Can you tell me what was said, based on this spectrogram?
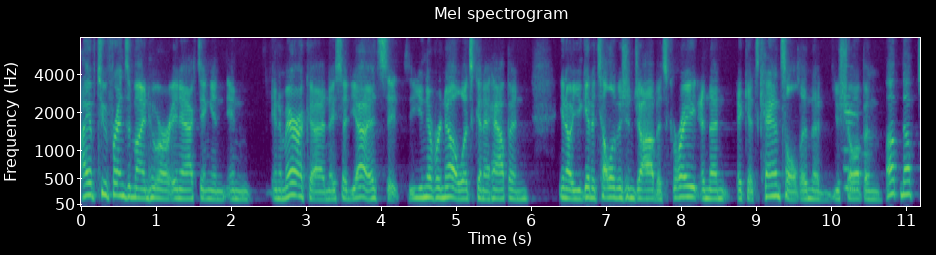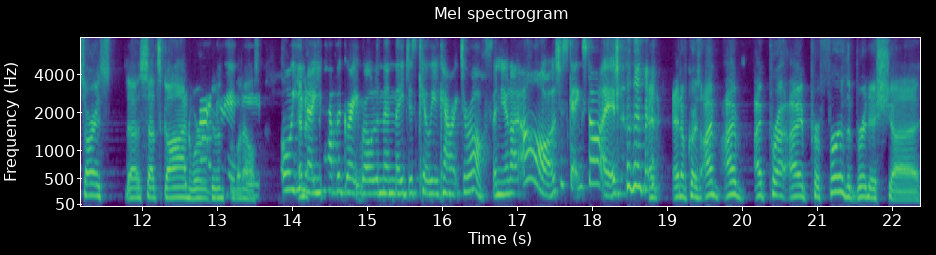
I have two friends of mine who are in acting in in in America and they said yeah it's it, you never know what's going to happen. You know you get a television job it's great and then it gets canceled and then you show up and oh nope sorry uh, set's gone we're doing something else Or you And- know, you have a great role and then they just kill your character off, and you're like, oh, I was just getting started. and and of course I'm I I pre- I prefer the British uh,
